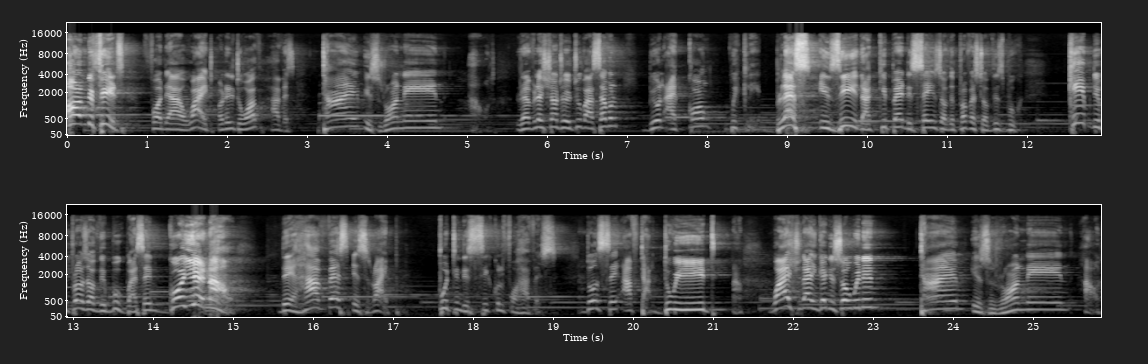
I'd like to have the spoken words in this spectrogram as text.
on the fields, for they are white, already to what? Harvest. Time is running out. Revelation 22, verse 7. Behold, I come quickly. Blessed is he that keepeth the sayings of the prophecy of this book. Keep the promise of the book by saying, Go ye now. The harvest is ripe. Put in the sickle for harvest. Don't say after, do it now. Why should I engage in soul winning? Time is running out.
